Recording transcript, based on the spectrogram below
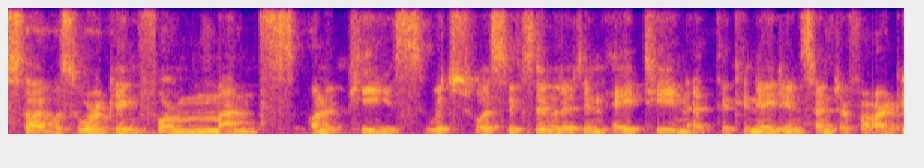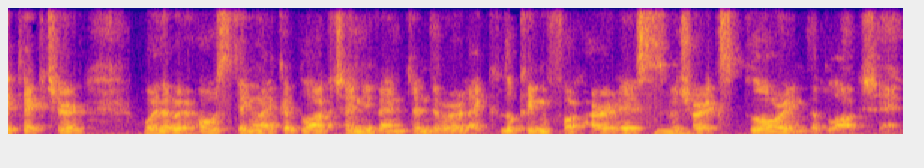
So I was working for months on a piece which was exhibited in 18 at the Canadian Center for Architecture, where they were hosting like a blockchain event and they were like looking for artists mm-hmm. which are exploring the blockchain.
